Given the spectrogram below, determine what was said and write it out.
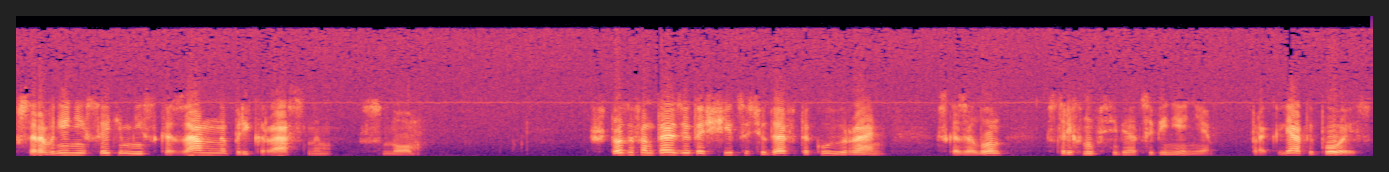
в сравнении с этим несказанно прекрасным сном. «Что за фантазия тащиться сюда в такую рань?» — сказал он, стряхнув в себя оцепенение. «Проклятый поезд!»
